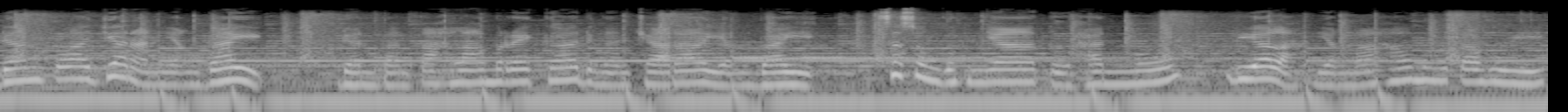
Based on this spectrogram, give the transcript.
dan pelajaran yang baik dan bantahlah mereka dengan cara yang baik. Sesungguhnya Tuhanmu dialah yang maha mengetahui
